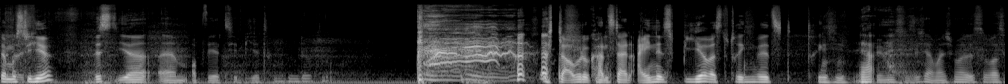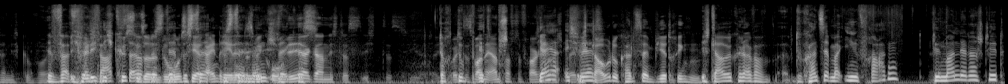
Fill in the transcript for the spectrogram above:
Dann musst du hier. Wisst ihr, ähm, ob wir jetzt hier Bier trinken dürfen? Ich glaube, du kannst dein eines Bier, was du trinken willst, trinken. Ja. Ich bin mir nicht so sicher. Manchmal ist sowas ja nicht gewollt. Ja, Ich will dich nicht küssen, sondern du musst hier reinreden Mensch Mikro. ich will ja gar nicht, dass ich das hier. Ich Doch, wollte- du- das war eine jetzt- ernsthafte Frage. Ja, ja, ich Ich glaube, du kannst dein Bier trinken. Ich glaube, wir können einfach. Du kannst ja mal ihn fragen, den Mann, der da steht.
